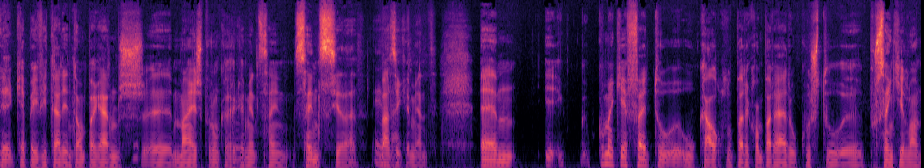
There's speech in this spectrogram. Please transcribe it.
É, que é para evitar então pagarmos uh, mais por um carregamento sem, sem necessidade, Exato. basicamente. Um, como é que é feito o cálculo para comparar o custo uh, por 100 km?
